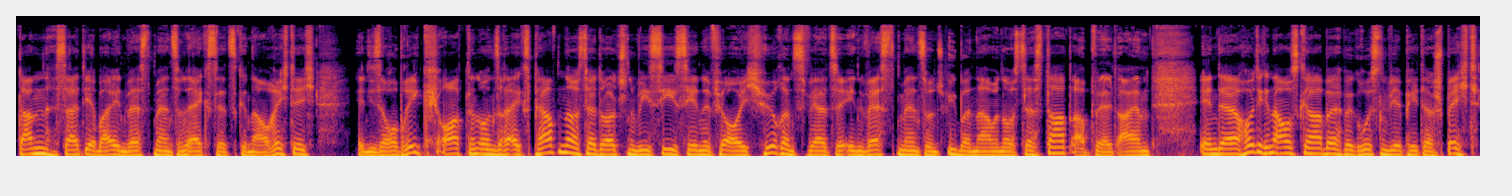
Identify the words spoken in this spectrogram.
dann seid ihr bei Investments und Exits genau richtig. In dieser Rubrik ordnen unsere Experten aus der deutschen VC-Szene für euch hörenswerte Investments und Übernahmen aus der Start-up-Welt ein. In der heutigen Ausgabe begrüßen wir Peter Specht,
